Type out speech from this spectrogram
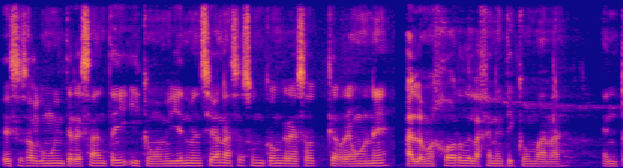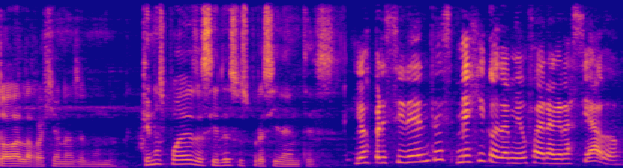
Eso es algo muy interesante y como bien mencionas, es un congreso que reúne a lo mejor de la genética humana en todas las regiones del mundo. ¿Qué nos puedes decir de sus presidentes? Los presidentes, México también fue agraciado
